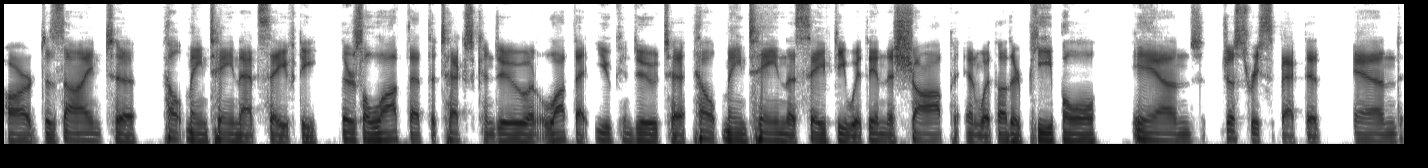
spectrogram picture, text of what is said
are designed to help maintain that safety. There's a lot that the techs can do and a lot that you can do to help maintain the safety within the shop and with other people and just respect it and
